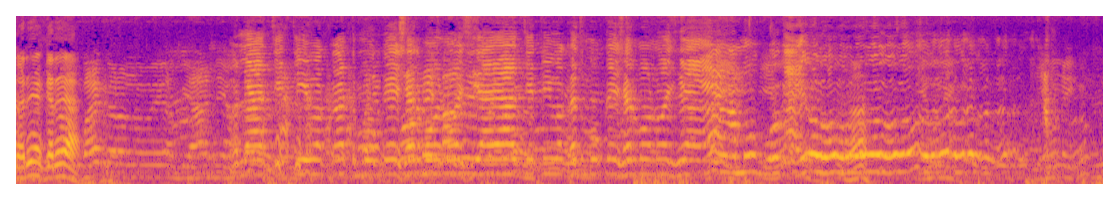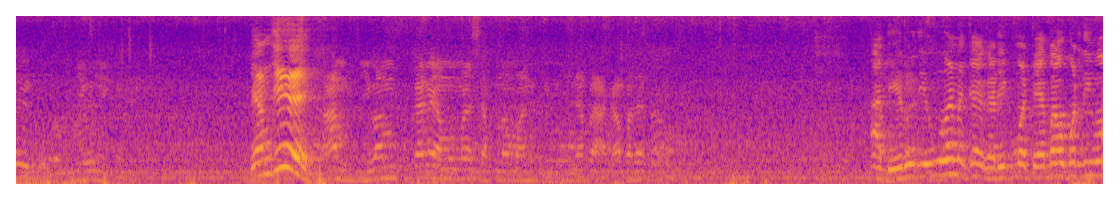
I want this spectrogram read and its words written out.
કર્યા કર્યા. એટલે આ જેટલી વખત મુકેશર મોનો છે આયા જેટલી વખત મુકેશર મોનો છે આયા અમુક ભોગ આવ્યો બેમજી આમ જીવામુખ કરે અમુક મને સપનામાં આને કીધું. એના આગા પાછા આ દેરું જેવું હોય ને કે ઘડીકમાં ટેબા ઉપર દીવો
